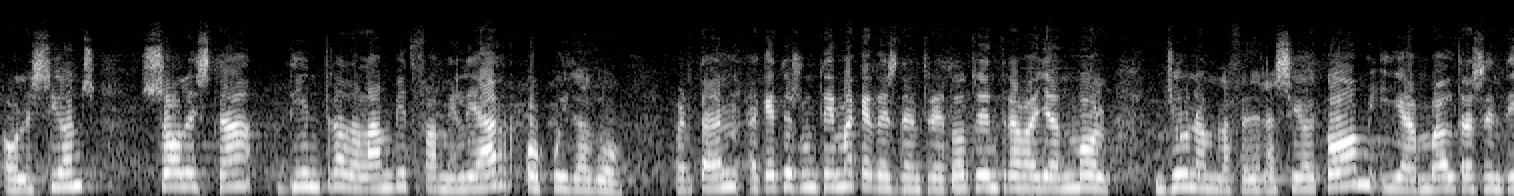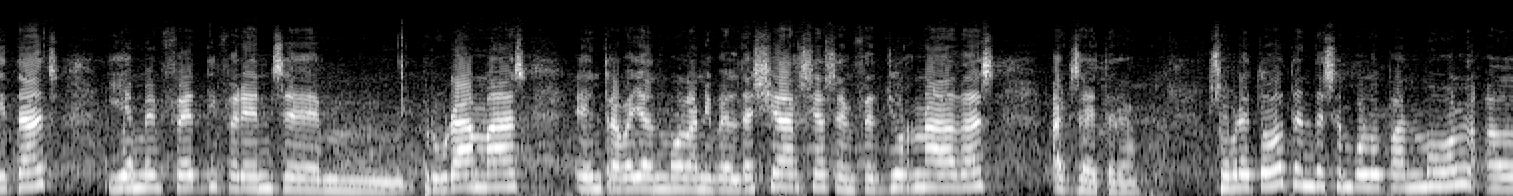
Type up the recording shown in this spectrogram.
o lesions sol estar dintre de l'àmbit familiar o cuidador. Per tant, aquest és un tema que des d'entre tots hem treballat molt junt amb la Federació ECOM i amb altres entitats i hem fet diferents eh, programes, hem treballat molt a nivell de xarxes, hem fet jornades, etc. Sobretot hem desenvolupat molt el,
